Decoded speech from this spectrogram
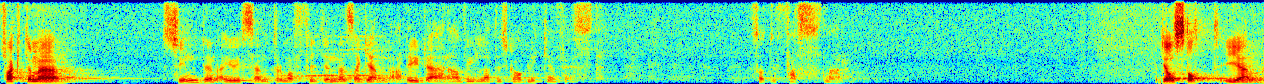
Faktum är, synden är ju i centrum av fiendens agenda. Det är där han vill att du ska ha blicken fäst. Så att du fastnar. John Stott igen.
